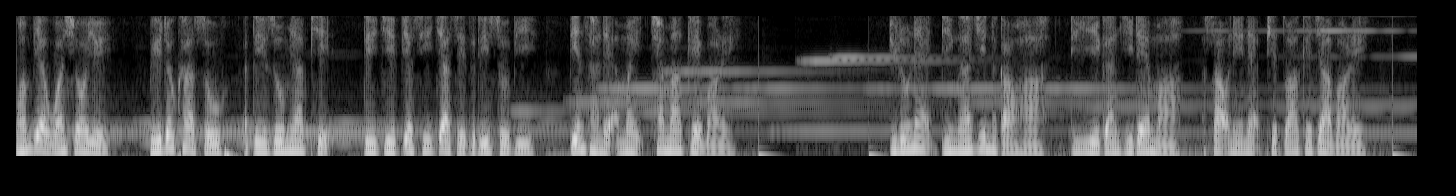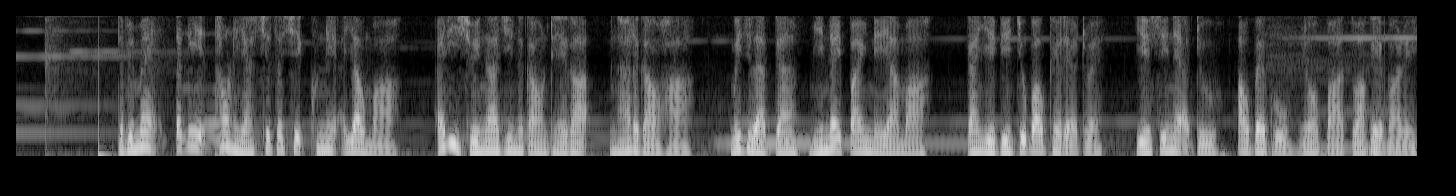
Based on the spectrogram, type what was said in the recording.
ဝမ်းပြက်ဝမ်းလျှော၍ဘေးဒုက္ခဆိုးအသေးဆိုးများဖြင့်တည်ကြည်ပျက်စီးကြစေတည်းဆိုပြီးပြင်းထန်တဲ့အမိတ်ချမှတ်ခဲ့ပါတယ်။ဒီလိုနဲ့ဒီငါးကြီးနှစ်ကောင်ဟာ ဒီရေကန်ကြီးထဲမှာအဆောက်အနေနဲ့ဖြစ်သွားခဲ့ကြပါတယ်။ဒါပေမဲ့တက္ကရာ1288ခုနှစ်အရောက်မှာအဲ့ဒီရွှေငါးကြီးနှစ်ကောင်ထဲကငါးတကောင်ဟာမိထလာကန်မြေနှိပ်ပိုင်းနေရာမှာကန်ရည်ပြင်ကျုပ်ပေါက်ခဲ့တဲ့အတွက်ရေစီးနဲ့အတူအောက်ဘက်ကိုမျောပါသွားခဲ့ပါတယ်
